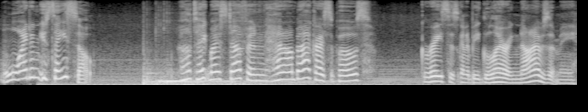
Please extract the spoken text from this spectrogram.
Why didn't you say so? I'll take my stuff and head on back, I suppose. Grace is gonna be glaring knives at me,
